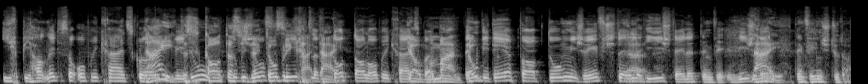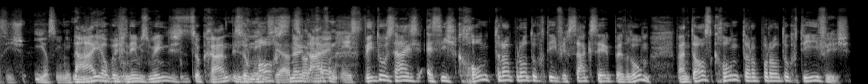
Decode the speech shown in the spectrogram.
Ich bin halt nicht so obrigkeitsgläubig wie das du. Geht, das du ist nicht Obrigkeit. Nein. total obrigkeitsgläubig. Ja, Moment. Wenn bei dir ein paar dumme Schriftsteller ja. einstellen, dann, einstellen dann, findest du, das ist irrsinnig. Nein, aber ich nehme es mindestens zur Kenntnis ich und mache es nicht einfach. Weil du sagst, es ist kontraproduktiv. Ich sage es eben darum, wenn das kontraproduktiv ist,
